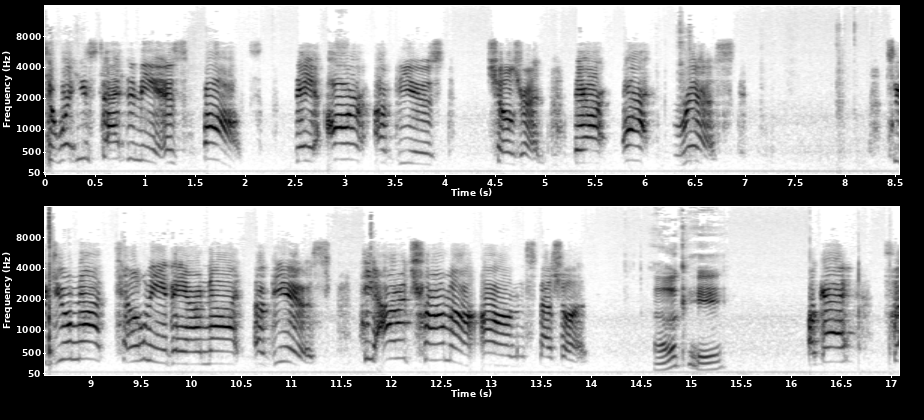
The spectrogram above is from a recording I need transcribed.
So what you said to me is false. They are abused children. They are at risk. So do not tell me they are not abused. See, I'm a trauma um, specialist. Okay. Okay, so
